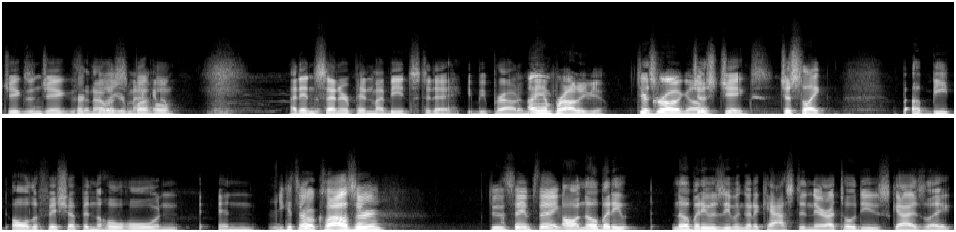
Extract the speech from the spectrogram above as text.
jigs and jigs, and I was smacking butthole. them. I didn't center pin my beads today. You'd be proud of me. I am proud of you. You're Just- growing up. just jigs, just like uh, beat all the fish up in the whole hole and and You could throw a clouser. Do the same thing. oh nobody nobody was even gonna cast in there. I told these guys like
